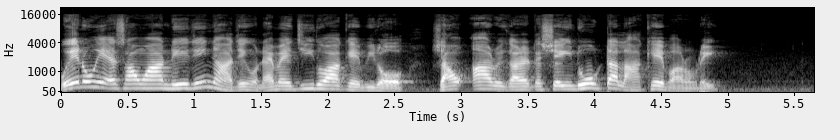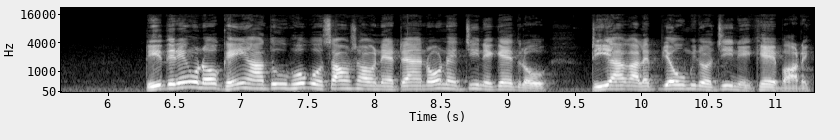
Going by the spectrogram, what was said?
ဝင်းတို့ရဲ့အဆောင်ဟာနေချင်းညာချင်းကိုနာမည်ကြီးသွားခဲ့ပြီးတော့ရောင်းအားတွေကလည်းတရှိန်တို့တက်လာခဲ့ပါတော့တယ်ဒီတရင်ကတော့ဂိမ်းဟာသူ့ဖိုးကိုစောင်းရှောင်းနေတန်တော့နဲ့ကြည့်နေခဲ့သလိုဒီအားကလည်းပြုံးပြီးတော့ကြည့်နေခဲ့ပါတယ်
